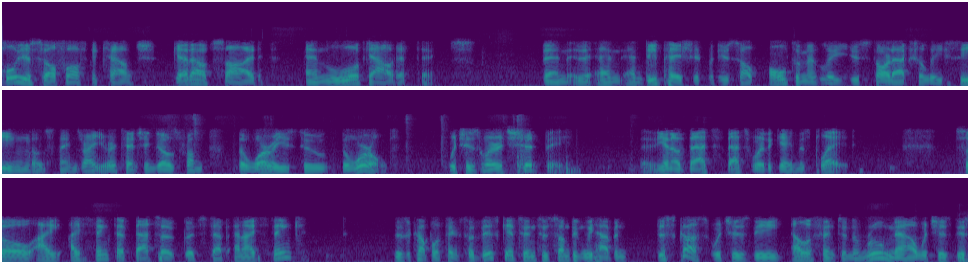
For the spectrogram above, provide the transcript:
pull yourself off the couch, get outside, and look out at things, then and and be patient with yourself. Ultimately, you start actually seeing those things, right? Your attention goes from the worries to the world, which is where it should be. You know, that's that's where the game is played. So I I think that that's a good step, and I think there's a couple of things. So this gets into something we haven't discussed, which is the elephant in the room now, which is this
